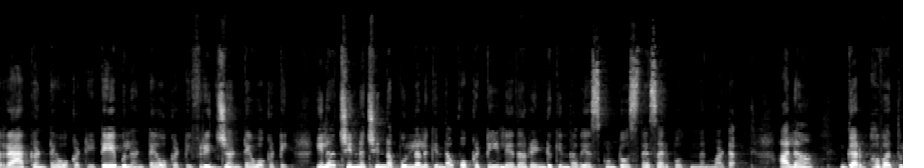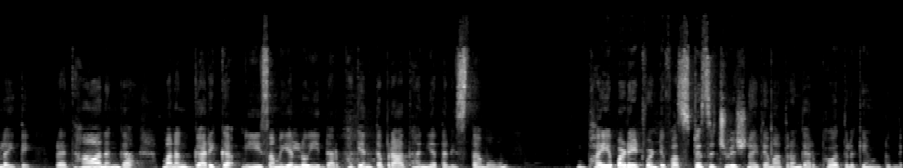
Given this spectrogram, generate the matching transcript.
ర్యాక్ అంటే ఒకటి టేబుల్ అంటే ఒకటి ఫ్రిడ్జ్ అంటే ఒకటి. ఇలా చిన్న చిన్న పుల్లల కింద ఒకటి లేదా రెండు కింద వేసుకుంటూ వస్తే సరిపోతుందన్నమాట. అలా గర్భవతులైతే ప్రధానంగా మనం గరిక ఈ సమయంలో ఈ దర్భకి ఎంత ప్రాధాన్యతనిస్తామో భయపడేటువంటి ఫస్ట్ సిచ్యువేషన్ అయితే మాత్రం గర్భవతులకే ఉంటుంది.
